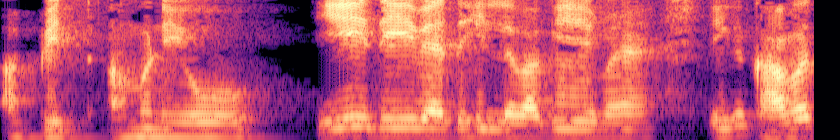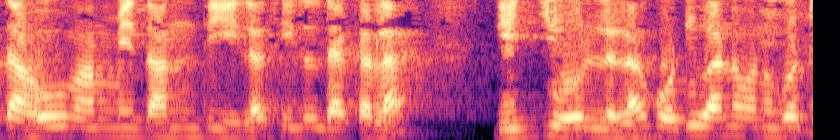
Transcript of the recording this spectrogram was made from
අපිත් අමනියෝ ඒ දේ වැදහිල්ල වගේම ඒක කවදා හෝ මම මේ දන් දීලා සිල් දැකලා ගෙජ්ජි හොල්ලලා කොටි වනවනකොට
